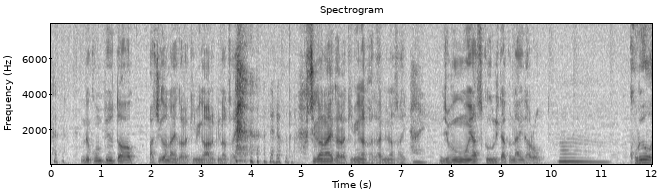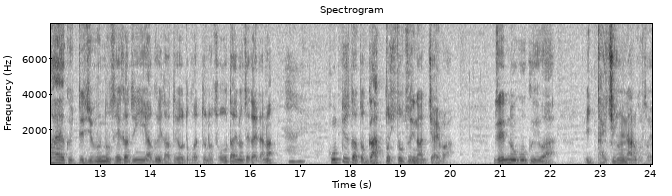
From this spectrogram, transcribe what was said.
でコンピューターは足がないから君が歩きなさい。なるほど。口がないから君が語りなさい、はい。自分を安く売りたくないだろうこれを早く言って自分の生活に役に立てようとかっていうのは相対の世界だな、はい、コンピューターとガッと一つになっちゃえば禅の極意は一対一のになることよ。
